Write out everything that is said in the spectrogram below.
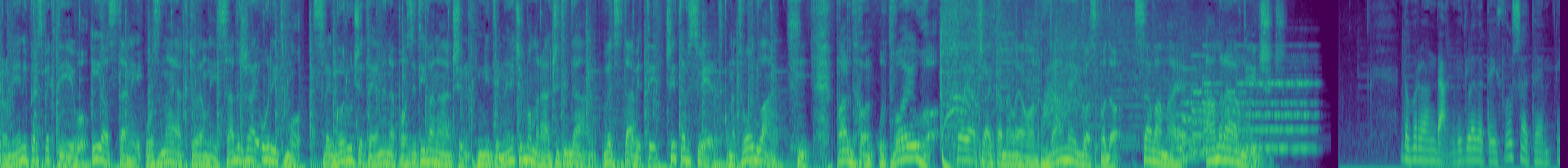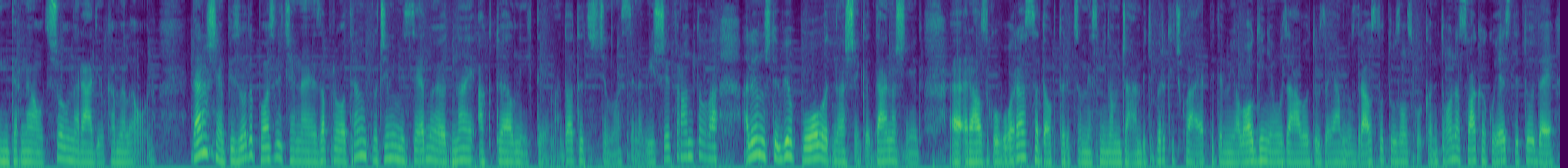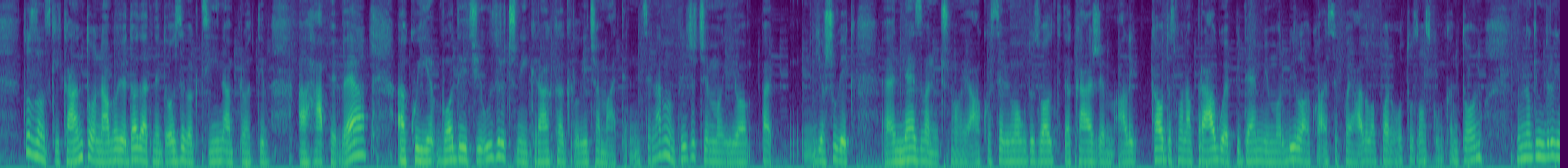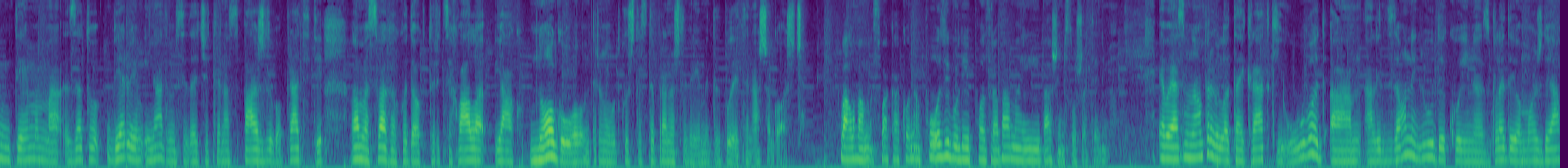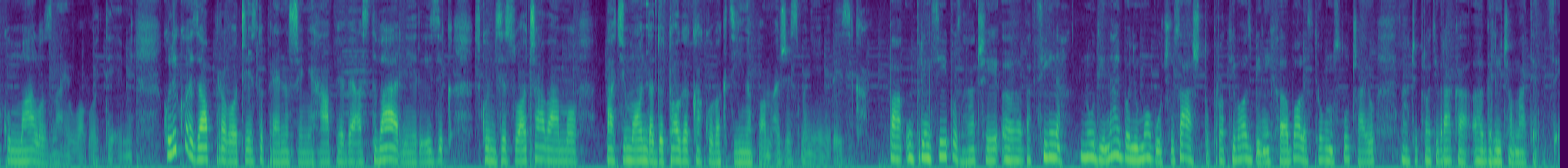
Promijeni perspektivu i ostani uz najaktuelniji sadržaj u ritmu. Sve goruće teme na pozitivan način. Mi ti nećemo mračiti dan, već staviti čitav svijet na tvoj dlan. Hm, pardon, u tvoje uho. Pojačaj kameleon. Dame i gospodo, sa vama je Amra Avdić. Dobar vam dan, vi gledate i slušate Internaut Show na Radio Kameleonu. Današnja epizoda posvećena je zapravo trenutno čini mi se jednoj od najaktuelnijih tema. Dotaći ćemo se na više frontova, ali ono što je bio povod našeg današnjeg e, razgovora sa doktoricom Jasminom Džambić-Brkić, koja je epidemiologinja u Zavodu za javno zdravstvo Tuzlanskog kantona, svakako jeste to da je Tuzlanski kanton nabavio dodatne doze vakcina protiv HPV-a, koji je vodeći uzročnik raka grlića maternice. Naravno, pričat ćemo i o pa, još uvijek e, nezvaničnoj, ako sebi mogu mogu dozvoliti da kažem, ali kao da smo na pragu epidemije morbila koja se pojavila ponovo u Tuzlanskom kantonu i mnogim drugim temama, zato vjerujem i nadam se da ćete nas pažljivo pratiti. Vama svakako, doktorice, hvala jako mnogo u ovom trenutku što ste pronašli vrijeme da budete naša gošća. Hvala vama svakako na pozivu, lijep pozdrav vama i vašim slušateljima. Evo, ja sam napravila taj kratki uvod, a, ali za one ljude koji nas gledaju možda jako malo znaju o ovoj temi. Koliko je zapravo često prenošenje HPV-a stvarni rizik s kojim se suočavamo, pa ćemo onda do toga kako vakcina pomaže smanjenju rizika? Pa u principu znači e, vakcina nudi najbolju moguću zaštitu protiv ozbiljnih e, bolesti u ovom slučaju znači protiv raka e, grlića grliča maternice.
